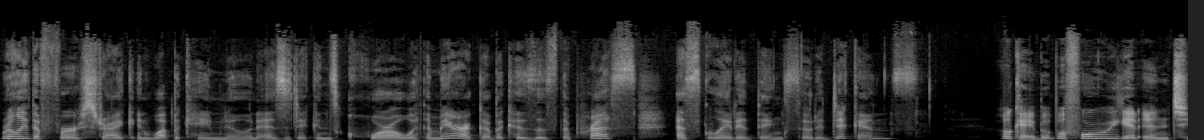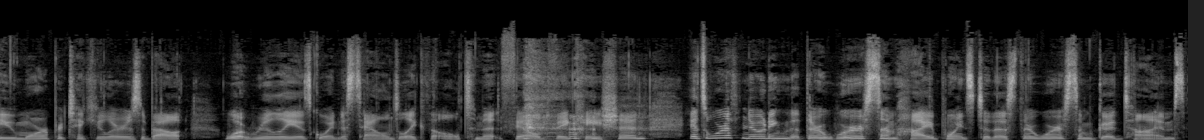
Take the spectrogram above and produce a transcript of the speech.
really the first strike in what became known as Dickens' quarrel with America, because as the press escalated things, so did Dickens. Okay, but before we get into more particulars about what really is going to sound like the ultimate failed vacation, it's worth noting that there were some high points to this. There were some good times.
